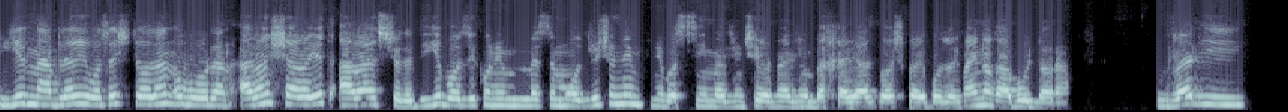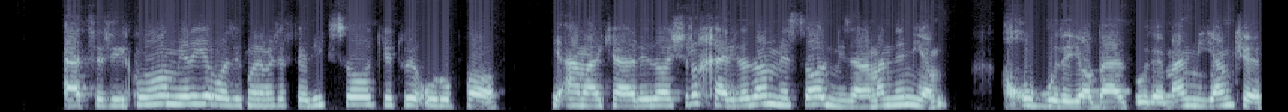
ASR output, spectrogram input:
یه مبلغی واسش دادن آوردن. الان شرایط عوض شده. دیگه بازی کنیم مثل مودریچ رو نمی‌تونی با 30 میلیون 40 میلیون بخری از باشگاه بزرگ. من اینو قبول دارم. ولی اتلتیکو میره یه بازیکن مثل فلیکس رو که توی اروپا یه عمل کرده داشته رو خریده دارم مثال می‌زنم. من نمیگم خوب بوده یا بد بوده. من میگم که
